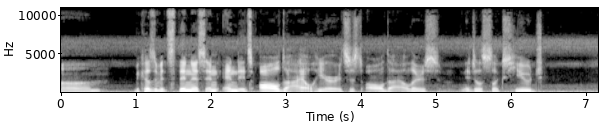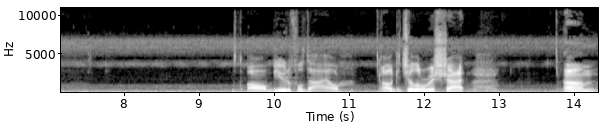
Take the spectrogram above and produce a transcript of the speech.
um, because of its thinness and, and it's all dial here. It's just all dial. There's It just looks huge. Just all beautiful dial. I'll get you a little wrist shot. Um,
